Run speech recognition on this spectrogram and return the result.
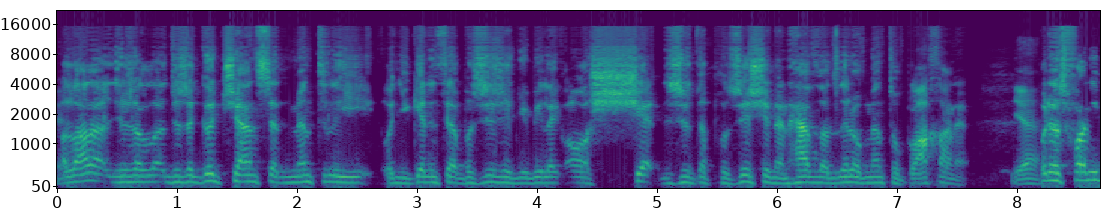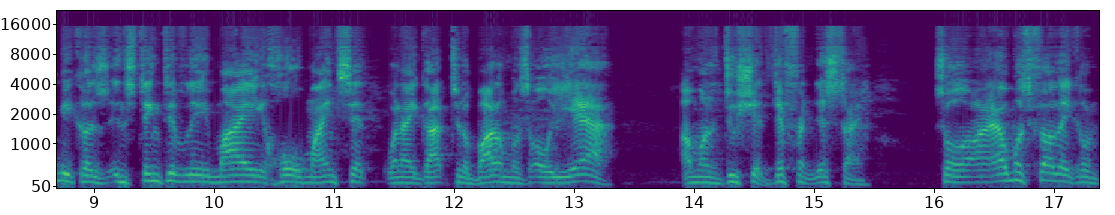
Yeah. a lot of there's a there's a good chance that mentally when you get into that position you'd be like, oh shit, this is the position, and have the little mental block on it. Yeah, But it was funny because instinctively my whole mindset when I got to the bottom was, oh yeah, I'm gonna do shit different this time. So I almost felt like um,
